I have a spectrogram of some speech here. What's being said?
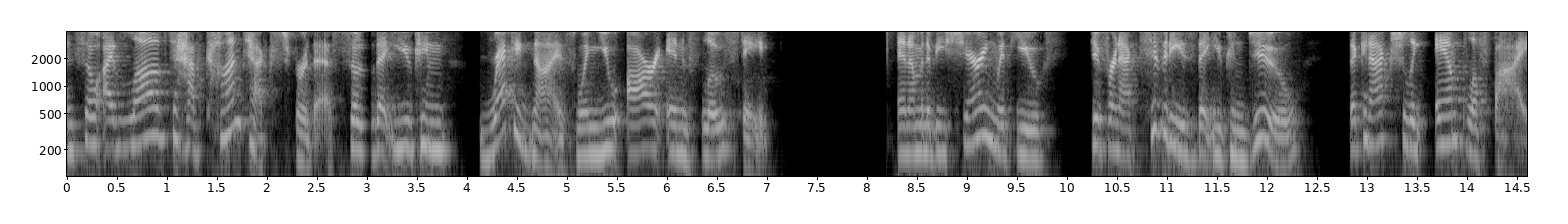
And so I love to have context for this so that you can recognize when you are in flow state. And I'm going to be sharing with you different activities that you can do that can actually amplify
